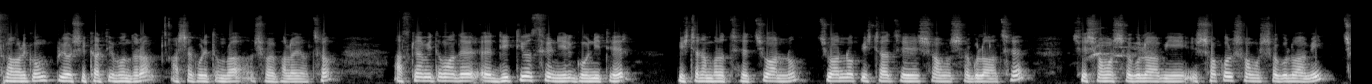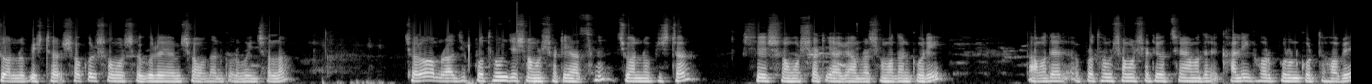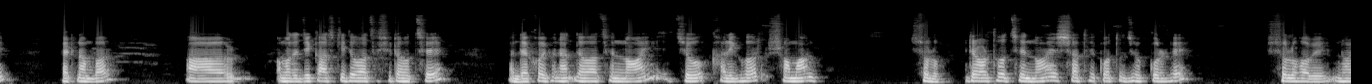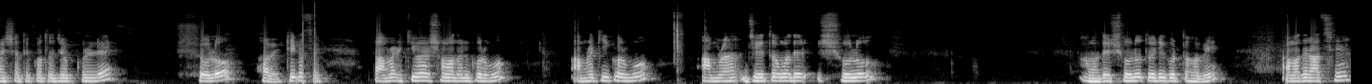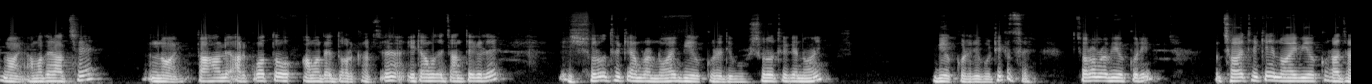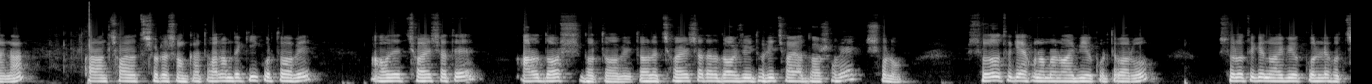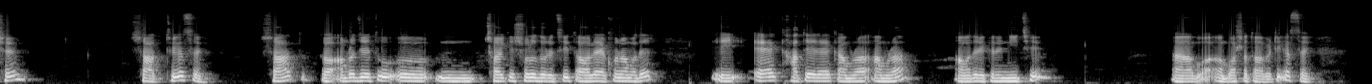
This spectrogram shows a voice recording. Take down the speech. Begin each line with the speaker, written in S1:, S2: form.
S1: আসসালামু আলাইকুম। প্রিয় শিক্ষার্থী বন্ধুরা, আশা করি তোমরা সবাই ভালোই আছো। আজকে আমি তোমাদের দ্বিতীয় শ্রেণির গণিতের পৃষ্ঠা নাম্বার হচ্ছে চুয়ান্ন। চুয়ান্ন পৃষ্ঠার যে সমস্যাগুলো আছে, সেই সমস্যাগুলো আমি, সকল সমস্যাগুলো আমি, চুয়ান্ন পৃষ্ঠার সকল সমস্যাগুলোই আমি সমাধান করব ইনশাল্লাহ। চলো আমরা যে প্রথম যে সমস্যাটি আছে, চুয়ান্ন পৃষ্ঠার, সেই সমস্যাটি আগে আমরা সমাধান করি। তো আমাদের প্রথম সমস্যাটি হচ্ছে আমাদের খালি ঘর পূরণ করতে হবে, এক নাম্বার। আর আমাদের যে কাজটি দেওয়া আছে সেটা হচ্ছে, দেখো এখানে দেওয়া আছে নয় যোগ খালি ঘর সমান ষোলো। এটার অর্থ হচ্ছে নয়ের সাথে কত যোগ করলে ষোলো হবে? নয়ের সাথে কত যোগ করলে ষোলো হবে? ঠিক আছে? তো আমরা কীভাবে সমাধান করব? আমরা কি করব? আমরা যেহেতু আমাদের ষোলো আমাদের ষোলো তৈরি করতে হবে, আমাদের আছে নয়, আমাদের আছে নয়। তাহলে আর কত আমাদের দরকার? হ্যাঁ এটা আমাদের জানতে গেলে এই ষোলো থেকে আমরা নয় বিয়োগ করে দিব। ষোলো থেকে নয় বিয়োগ করে দিব, ঠিক আছে? চলো আমরা বিয়োগ করি। ছয় থেকে নয় বিয়োগ করা যায় না, কারণ ছয় হচ্ছে ছোটো সংখ্যা। তাহলে আমাদের কী করতে হবে? আমাদের ছয়ের সাথে আরও দশ ধরতে হবে। তাহলে ছয়ের সাথে আরও দশ যদি ধরি, ছয় আর দশ হবে ষোলো। ষোলো থেকে এখন আমরা নয় বিয়োগ করতে পারব। ষোলো থেকে নয় বিয়োগ করলে হচ্ছে সাত, ঠিক আছে? সাত, তো আমরা যেহেতু ছয়কে ষোলো ধরেছি, তাহলে এখন আমাদের এই এক, হাতের এক আমরা আমরা, আমাদের এখানে নিচে বসাতে হবে, ঠিক আছে?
